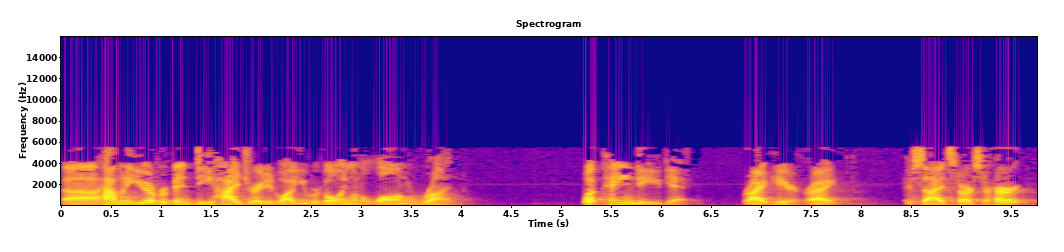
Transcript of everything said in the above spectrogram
Uh, how many of you ever been dehydrated while you were going on a long run? What pain do you get? Right here, right? Your side starts to hurt.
